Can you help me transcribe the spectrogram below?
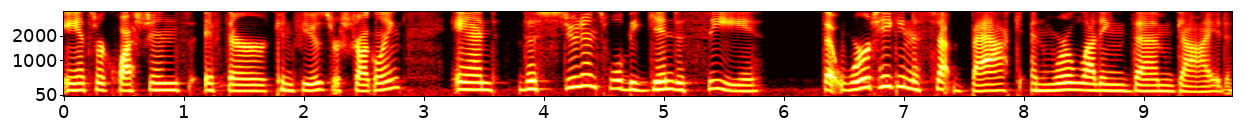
answer questions if they're confused or struggling. And the students will begin to see that we're taking a step back and we're letting them guide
